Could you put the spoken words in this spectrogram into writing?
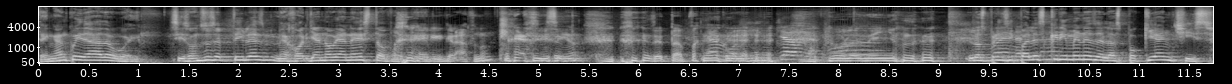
Tengan cuidado, güey. Si son susceptibles, mejor ya no vean esto, porque Graf, ¿no? Sí, Sí, ¿no? Se tapa. Ya como, me- ya como los niños. Los principales crímenes de las Poquianchis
